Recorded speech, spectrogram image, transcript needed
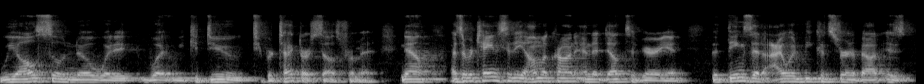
We also know what it what we could do to protect ourselves from it. Now, as it pertains to the Omicron and the Delta variant, the things that I would be concerned about is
